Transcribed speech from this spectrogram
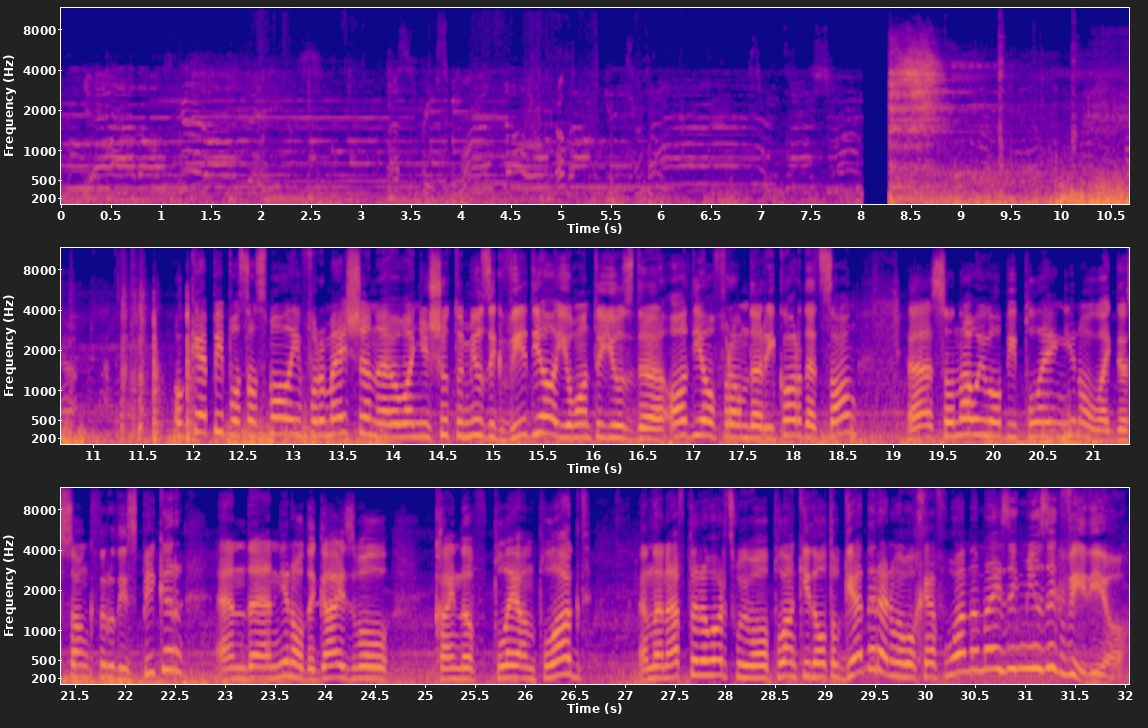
Okay people, so small information, uh, when you shoot a music video you want to use the audio from the recorded song uh, so now we will be playing, you know, like the song through the speaker and then, you know, the guys will kind of play unplugged and then afterwards we will plunk it all together and we will have one amazing music video.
